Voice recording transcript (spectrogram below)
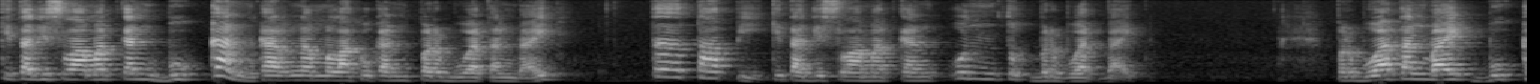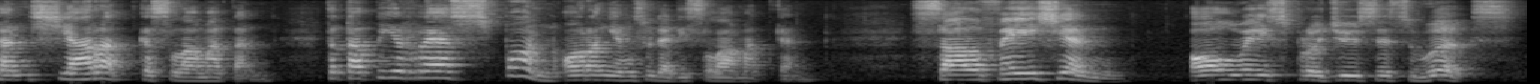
Kita diselamatkan bukan karena melakukan perbuatan baik, tetapi kita diselamatkan untuk berbuat baik. Perbuatan baik bukan syarat keselamatan, tetapi respon orang yang sudah diselamatkan. Salvation always produces works,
